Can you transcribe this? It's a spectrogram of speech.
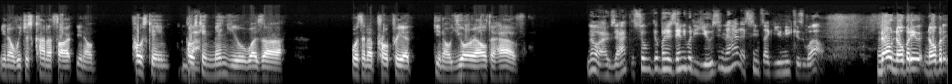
you know, we just kind of thought, you know, post game post game wow. menu was a was an appropriate, you know, URL to have. No, exactly. So, but is anybody using that? It seems like unique as well. No, nobody, nobody,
